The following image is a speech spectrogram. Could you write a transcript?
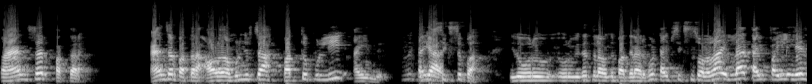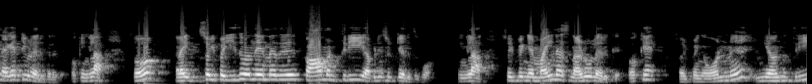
ஆன்சர் பத்தரை. ஆன்சர் பத்தரை. அவ்வளவுதான். முடிஞ்சிருச்சா? பத்து புள்ளி ஐந்து. டைப் சிக்ஸ்ப்பா இது ஒரு ஒரு விதத்துல வந்து பாத்தீங்கன்னா இருக்கும். டைப் சிக்ஸ் சொல்லலாம். இல்ல டைப் ஃபைவ்லயே நெகட்டிவ்ல இருக்கிறது ஓகேங்களா சோ ரைட் சோ இப்போ இது வந்து என்னது? காமன் த்ரீ அப்படின்னு சொல்லிட்டு எடுத்துக்குவோம். ஓகேங்களா? சோ இப்போ இங்க மைனஸ் நடுவுல இருக்கு. ஓகே சோ இப்போ இங்க ஒன்னு இங்க வந்து த்ரீ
